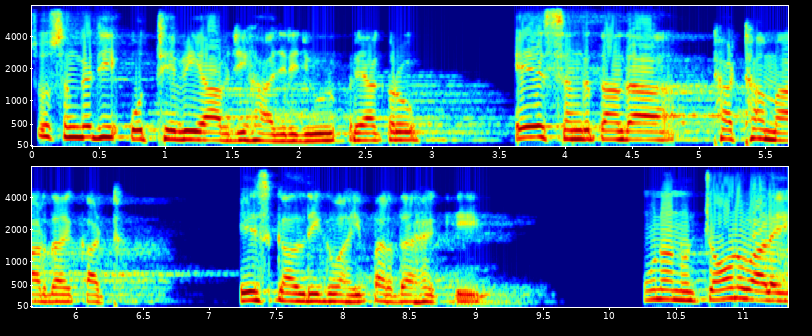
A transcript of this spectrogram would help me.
ਸੋ ਸੰਗਤ ਜੀ, ਉੱਥੇ ਵੀ ਆਪ ਜੀ ਹਾਜ਼ਰੀ ਜ਼ਰੂਰ ਭਰਿਆ ਕਰੋ। ਇਹ ਸੰਗਤਾਂ ਦਾ ਠਾਠਾ ਮਾਰਦਾ ਇਕੱਠ ਇਸ ਗੱਲ ਦੀ ਗਵਾਹੀ ਭਰਦਾ ਹੈ ਕਿ ਉਹਨਾਂ ਨੂੰ ਚਾਹਣ ਵਾਲੇ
